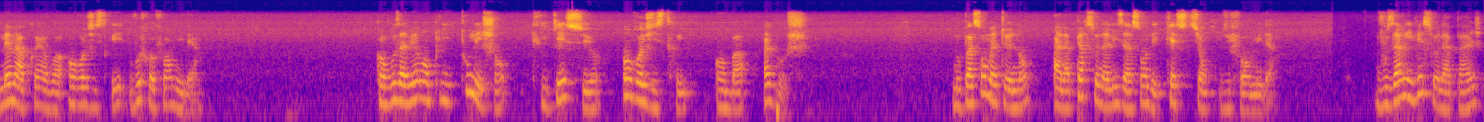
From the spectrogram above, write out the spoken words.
même après avoir enregistré votre formulaire. Quand vous avez rempli tous les champs, cliquez sur Enregistrer en bas à gauche. Nous passons maintenant à la personnalisation des questions du formulaire. Vous arrivez sur la page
